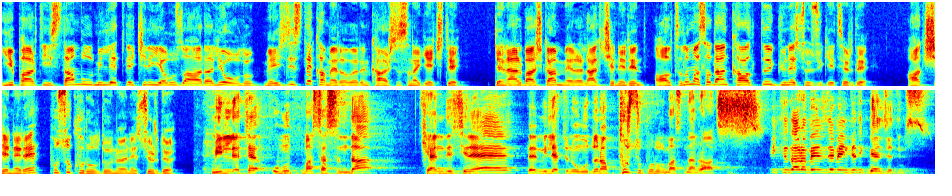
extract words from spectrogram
İyi Parti İstanbul Milletvekili Yavuz Ağralioğlu mecliste kameraların karşısına geçti. Genel Başkan Meral Akşener'in altılı masadan kalktığı güne sözü getirdi. Akşener'e pusu kurulduğunu öne sürdü. Millete umut masasında kendisine ve milletin umuduna pusu kurulmasından rahatsız. İktidara benzemeyin dedik benzediniz.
